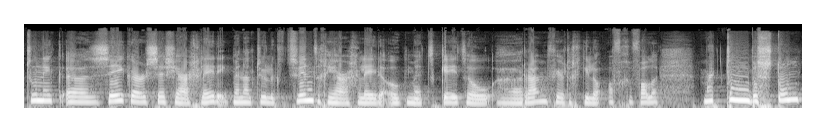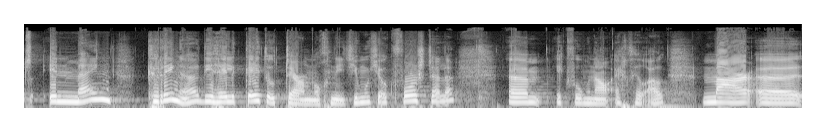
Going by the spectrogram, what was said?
toen ik uh, zeker zes jaar geleden, ik ben natuurlijk twintig jaar geleden ook met keto uh, ruim 40 kilo afgevallen. Maar toen bestond in mijn kringen die hele keto-term nog niet. Je moet je ook voorstellen, Um, ik voel me nou echt heel oud. Maar eh,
